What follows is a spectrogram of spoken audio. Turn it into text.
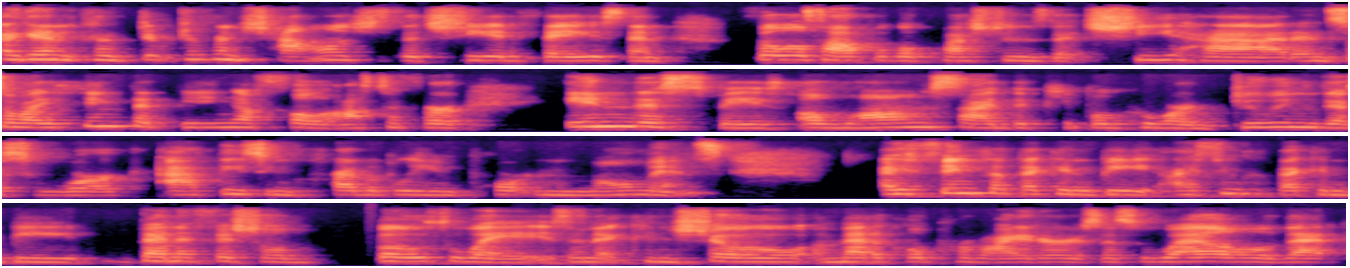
again kind of different challenges that she had faced and philosophical questions that she had and so i think that being a philosopher in this space alongside the people who are doing this work at these incredibly important moments I think that that can be I think that that can be beneficial both ways and it can show medical providers as well that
